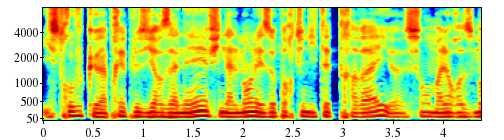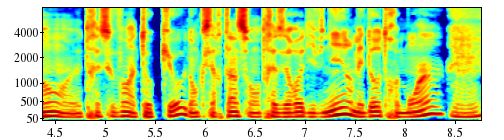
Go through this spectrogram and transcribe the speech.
il se trouve qu'après plusieurs années, finalement, les opportunités de travail euh, sont malheureusement très souvent à Tokyo. Donc certains sont très heureux d'y venir, mais d'autres moins. Mhm.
